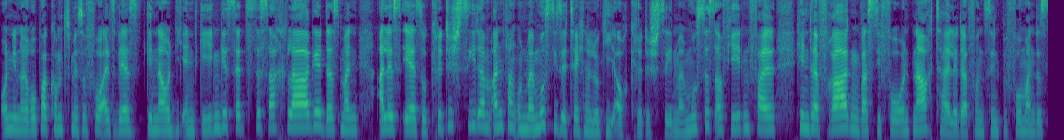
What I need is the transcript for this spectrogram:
und in Europa kommt es mir so vor, als wäre es genau die entgegengesetzte Sachlage, dass man alles eher so kritisch sieht am Anfang und man muss diese Technologie auch kritisch sehen. Man muss es auf jeden Fall hinterfragen, was die Vor- und Nachteile davon sind, bevor man das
